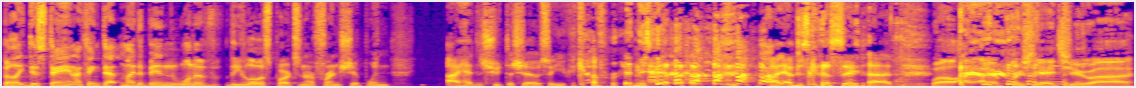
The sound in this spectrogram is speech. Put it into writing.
but like disdain, I think that might have been one of the lowest parts in our friendship when. I had to shoot the show so you could cover it. I, I'm just gonna say that. Well, I, I appreciate you uh,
